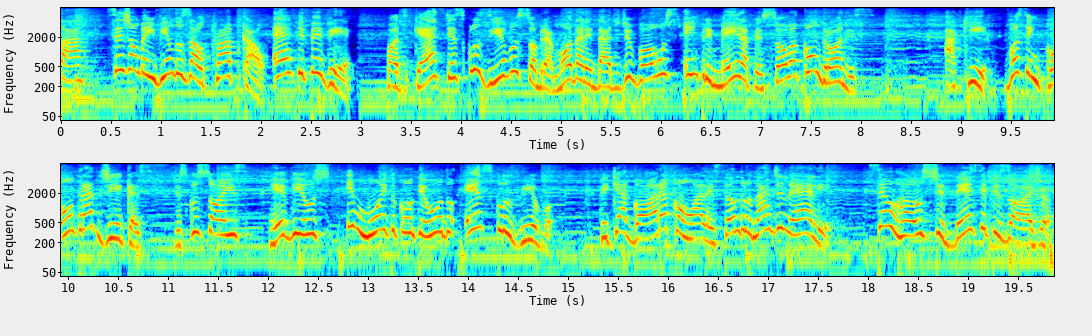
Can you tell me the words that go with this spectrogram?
Olá, sejam bem-vindos ao Tropical FPV, podcast exclusivo sobre a modalidade de voos em primeira pessoa com drones. Aqui você encontra dicas, discussões, reviews e muito conteúdo exclusivo. Fique agora com o Alessandro Nardinelli, seu host desse episódio.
